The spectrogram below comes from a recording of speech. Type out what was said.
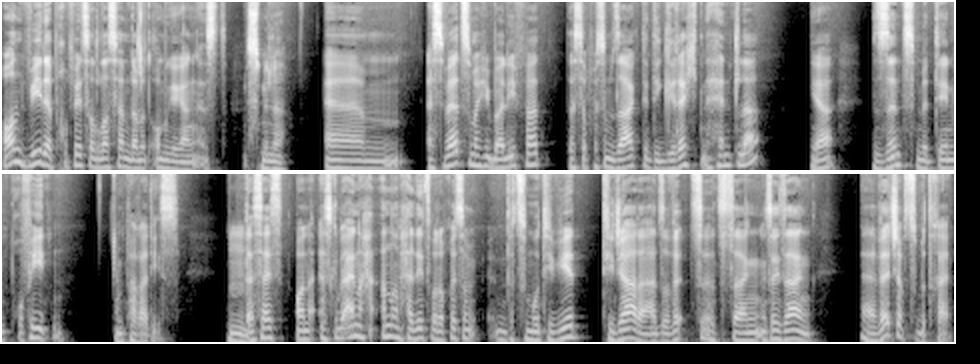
Und wie der Prophet wasallam damit umgegangen ist. Bismillah. Ähm, es wird zum Beispiel überliefert, dass der Prophet sagte, die gerechten Händler ja, sind mit den Propheten im Paradies. Hm. Das heißt, und es gibt einen anderen Hadith, wo der Prophet dazu motiviert, Tijara, also sozusagen, wie soll ich sagen, äh, Wirtschaft zu betreiben.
